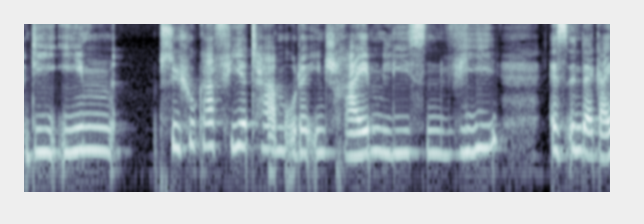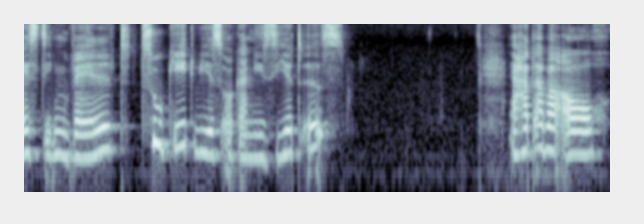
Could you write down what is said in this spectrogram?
die ihm psychografiert haben oder ihn schreiben ließen, wie es in der geistigen Welt zugeht, wie es organisiert ist. Er hat aber auch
